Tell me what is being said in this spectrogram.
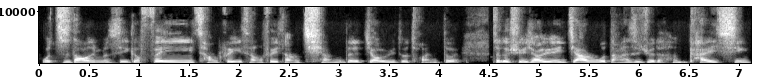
我知道你们是一个非常非常非常强的教育的团队。这个学校愿意加入，我当然是觉得很开心，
